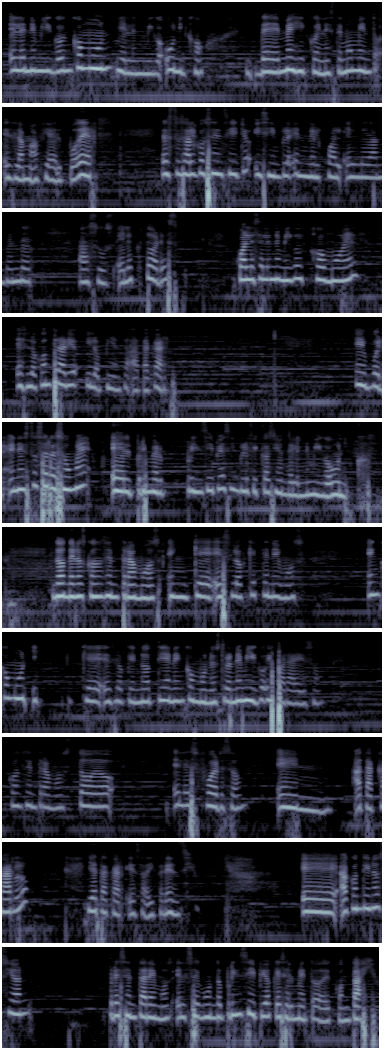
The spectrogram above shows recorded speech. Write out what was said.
el enemigo en común y el enemigo único de México en este momento es la mafia del poder. Esto es algo sencillo y simple en el cual él le da a entender a sus electores cuál es el enemigo y cómo él es lo contrario y lo piensa atacar. Eh, bueno, en esto se resume el primer principio de simplificación del enemigo único, donde nos concentramos en qué es lo que tenemos en común y qué es lo que no tiene en común nuestro enemigo y para eso concentramos todo el esfuerzo en atacarlo y atacar esa diferencia. Eh, a continuación presentaremos el segundo principio que es el método de contagio.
